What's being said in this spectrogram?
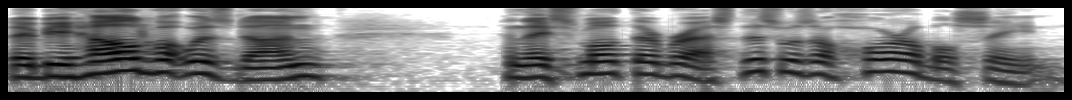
They beheld what was done and they smote their breasts. This was a horrible scene.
